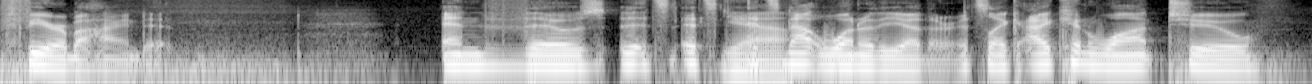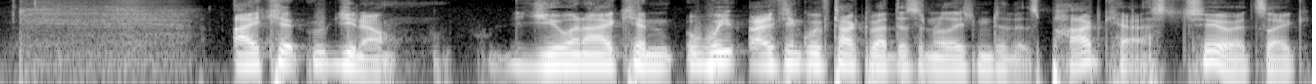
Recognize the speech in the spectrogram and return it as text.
fear behind it. And those, it's it's Yeah. it's not one or the other. It's like I can want to, I can you know, you and I can we I think we've talked about this in relation to this podcast too. It's like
